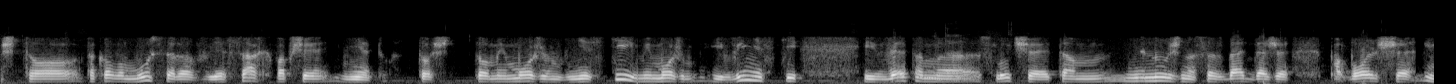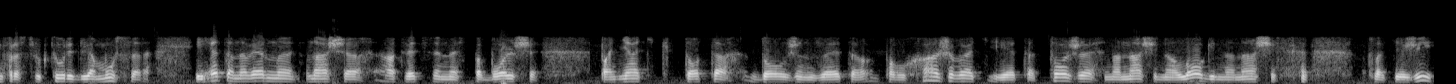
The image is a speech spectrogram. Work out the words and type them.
что такого мусора в лесах вообще нет. То, что мы можем внести, мы можем и вынести, и в этом ну да. случае там не нужно создать даже побольше инфраструктуры для мусора. И это, наверное, наша ответственность побольше понять, кто-то должен за это поухаживать, и это тоже на наши налоги, на наши платежи.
